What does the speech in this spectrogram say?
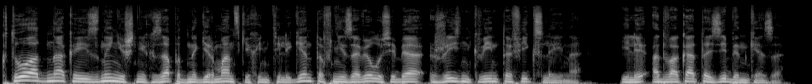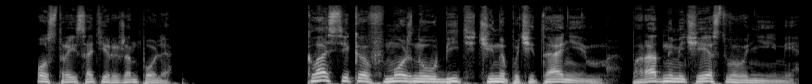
Кто, однако, из нынешних западногерманских интеллигентов не завел у себя «Жизнь Квинта Фикслейна» или «Адвоката Зибенкеза» острой сатиры Жан-Поля? Классиков можно убить чинопочитанием, парадными чествованиями,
